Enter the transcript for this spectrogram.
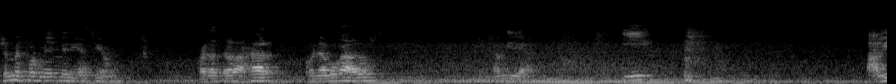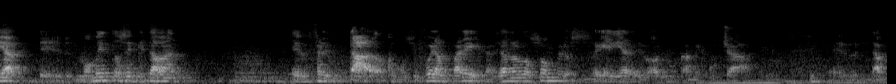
yo, me formé en mediación para trabajar con abogados y familiares. Y había eh, momentos en que estaban enfrentados como si fueran parejas, ya no lo son, pero se veía de "Vos nunca me escuchaste. Eh, La,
